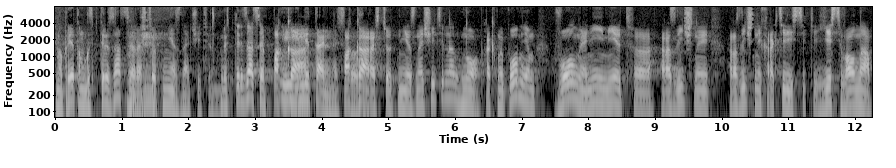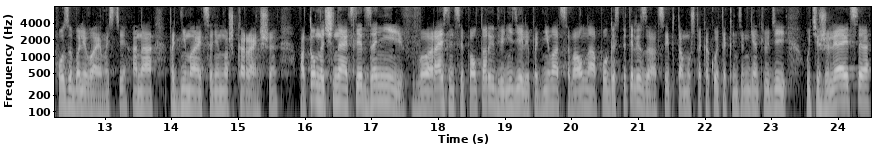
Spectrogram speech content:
Но при этом госпитализация растет незначительно. Госпитализация пока, и летальность пока тоже. растет незначительно, но, как мы помним, волны они имеют различные различные характеристики. Есть волна по заболеваемости, она поднимается немножко раньше. Потом начинает вслед за ней в разнице полторы-две недели подниматься волна по госпитализации, потому что какой-то контингент людей утяжеляется,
